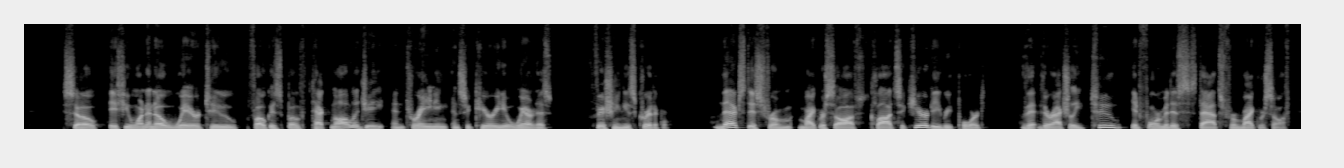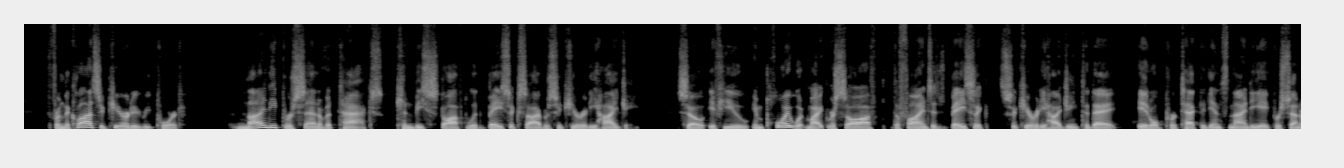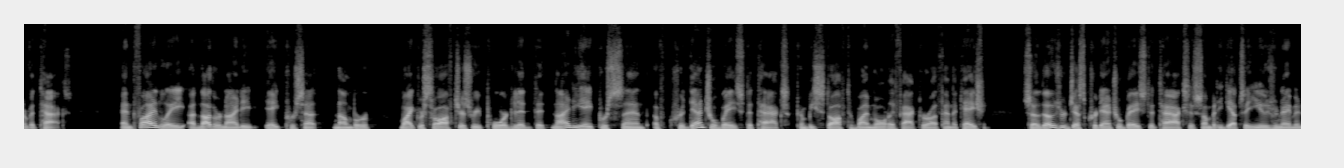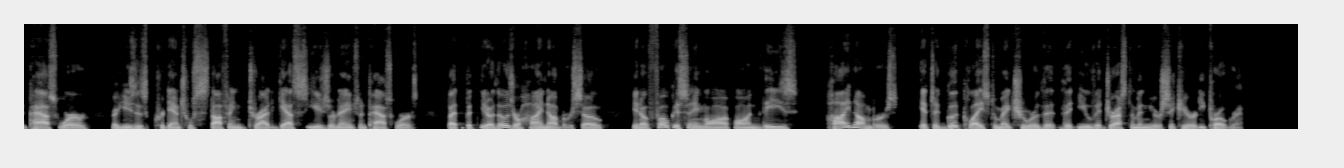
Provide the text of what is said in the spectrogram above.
So, if you want to know where to focus both technology and training and security awareness, phishing is critical. Next is from Microsoft's Cloud Security Report that there are actually two informative stats from Microsoft. From the Cloud Security Report, 90% of attacks can be stopped with basic cybersecurity hygiene. So if you employ what Microsoft defines as basic security hygiene today, it'll protect against 98% of attacks. And finally, another 98% number Microsoft just reported that 98% of credential based attacks can be stopped by multi factor authentication. So those are just credential based attacks. If somebody gets a username and password or uses credential stuffing to try to guess usernames and passwords. But but you know, those are high numbers. So, you know, focusing on, on these high numbers, it's a good place to make sure that that you've addressed them in your security program.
